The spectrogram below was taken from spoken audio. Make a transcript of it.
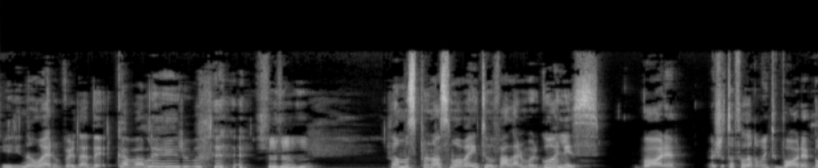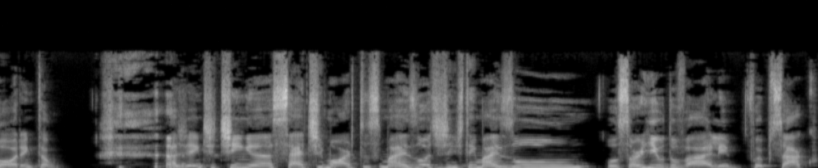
Ele não era um verdadeiro cavaleiro. Vamos pro nosso momento Valar Morgulhos? Bora. Hoje eu tô falando muito bora. Bora, então. a gente tinha sete mortos, mas hoje a gente tem mais um. O Sorril do Vale foi pro saco.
